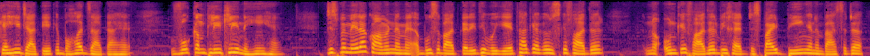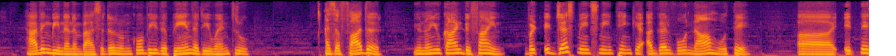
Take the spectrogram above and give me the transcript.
कही जाती है कि बहुत ज़्यादा है वो कम्प्लीटली नहीं है। जिस पे मेरा कमेंट है मैं अबू से बात करी थी वो ये था कि अगर उसके फादर उनके फादर भी खैर despite being an ambassador having been an ambassador उनको भी the pain that he went through as a father you know you can't define but it just makes me think अगर वो ना होते uh, इतने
